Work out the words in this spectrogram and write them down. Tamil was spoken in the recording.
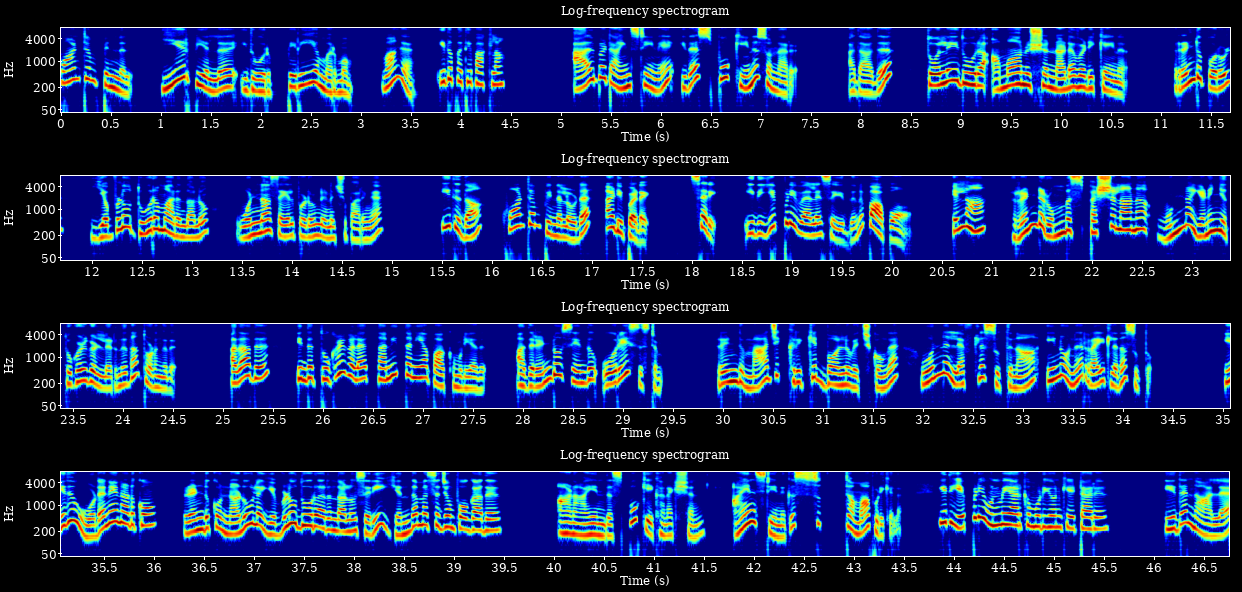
குவாண்டம் பின்னல். இயற்பியல்ல இது ஒரு பெரிய மர்மம். வாங்க இத பத்தி பார்க்கலாம். ஆல்பர்ட் ஐன்ஸ்டீனே இத ஸ்பூக்கின்னு சொன்னாரு. அதாவது தொலைதூர அமானுஷ நடவடிக்கைன்னு. ரெண்டு பொருள் எவ்வளவு தூரமா இருந்தாலும் ஒன்னா செயல்படும்னு நினைச்சு பாருங்க. இதுதான் குவாண்டம் பின்னலோட அடிப்படை. சரி இது எப்படி வேலை செய்யுதுன்னு பாப்போம். எல்லாம் ரெண்டு ரொம்ப ஸ்பெஷலான உண்ண இணைஞ்ச துகள்கள்ல இருந்து தான் தொடங்குது. அதாவது இந்த துகள்களை தனித்தனியா பார்க்க முடியாது. அது ரெண்டும் சேர்ந்து ஒரே சிஸ்டம். ரெண்டு மேஜிக் கிரிக்கெட் பால்னு வச்சுக்கோங்க. ஒன்னு லெஃப்ட்ல சுத்துனா இன்னொன்னு ரைட்ல தான் சுத்தும். இது உடனே நடக்கும். ரெண்டுக்கும் நடுவுல எவ்வளவு தூரம் இருந்தாலும் சரி எந்த மெசேஜும் போகாது. ஆனா இந்த ஸ்பூக்கி கனெக்ஷன் ஐன்ஸ்டீனுக்கு சுத்தமா பிடிக்கல. இது எப்படி உண்மையா இருக்க முடியும்னு கேட்டாரு? இதனால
